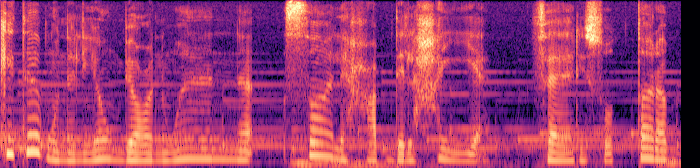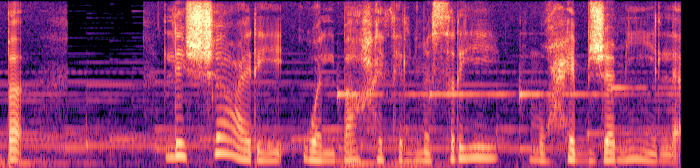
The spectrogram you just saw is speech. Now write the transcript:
كتابنا اليوم بعنوان صالح عبد الحي فارس الطرب. للشاعر والباحث المصري محب جميل.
